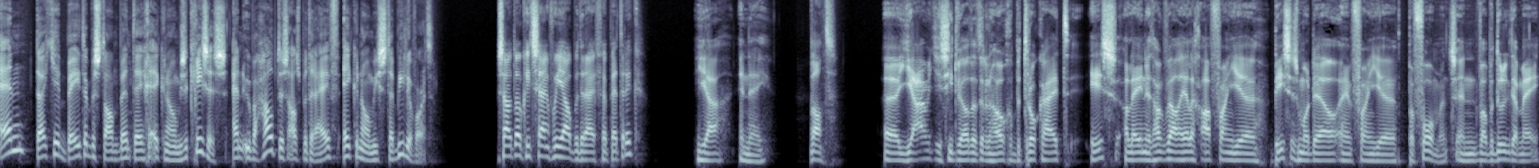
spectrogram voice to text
En dat je beter bestand bent tegen economische crisis. En überhaupt dus als bedrijf economisch stabieler wordt. Zou het ook iets zijn voor jouw bedrijf, eh, Patrick? Ja en nee. Want? Uh, ja, want je ziet wel dat er een hoge betrokkenheid is. Alleen het hangt wel heel erg af van je businessmodel en van je performance. En wat bedoel ik daarmee?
